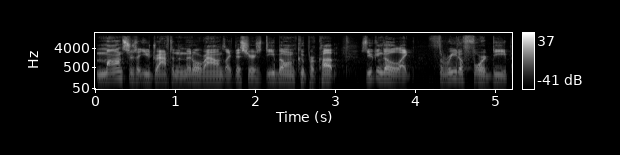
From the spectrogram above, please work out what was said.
monsters that you draft in the middle rounds, like this year's Deebo and Cooper Kupp, So you can go like three to four deep.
